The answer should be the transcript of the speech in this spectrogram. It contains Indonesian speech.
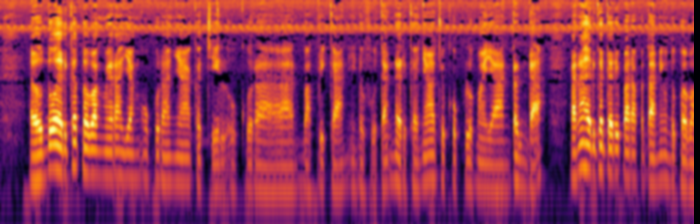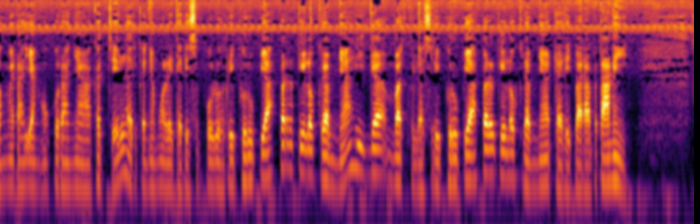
eh, untuk harga bawang merah yang ukurannya kecil ukuran pabrikan Indofutan harganya cukup lumayan rendah karena harga dari para petani untuk bawang merah yang ukurannya kecil harganya mulai dari Rp10.000 per kilogramnya hingga Rp14.000 per kilogramnya dari para petani.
